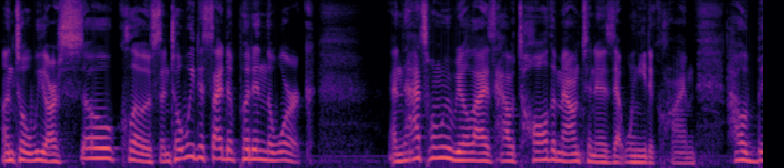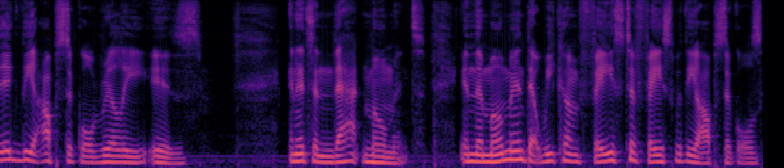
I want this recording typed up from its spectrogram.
until we are so close, until we decide to put in the work. And that's when we realize how tall the mountain is that we need to climb, how big the obstacle really is. And it's in that moment, in the moment that we come face to face with the obstacles,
